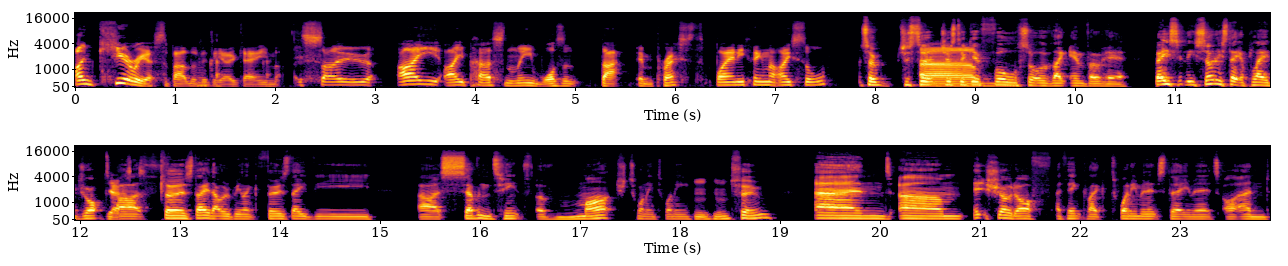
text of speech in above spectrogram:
I'm curious about the Okay. video game. So I I personally wasn't that impressed by anything that I saw. So just to just to give full Um, sort of like info here. Basically, Sony State of Play dropped uh, Thursday. That would have been like Thursday the uh, seventeenth of March, twenty twenty Mm-hmm. and um, it showed off. I think like twenty minutes, thirty minutes, uh, and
